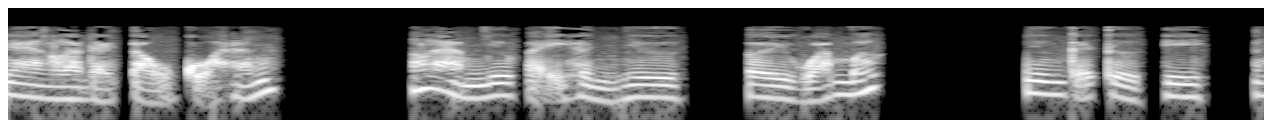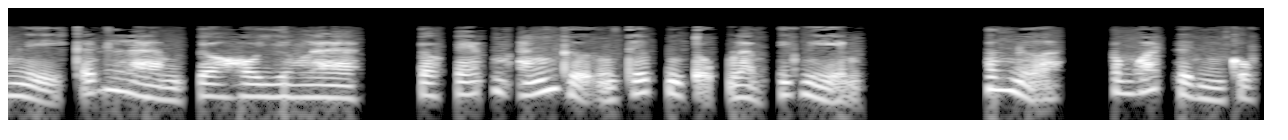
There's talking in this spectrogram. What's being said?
Nàng là đại tẩu của hắn. Hắn làm như vậy hình như hơi quá mất. Nhưng kể từ khi hắn nghĩ cách làm cho Hồ Dương La cho phép hắn thượng tiếp tục làm thí nghiệm. Hơn nữa, trong quá trình cùng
